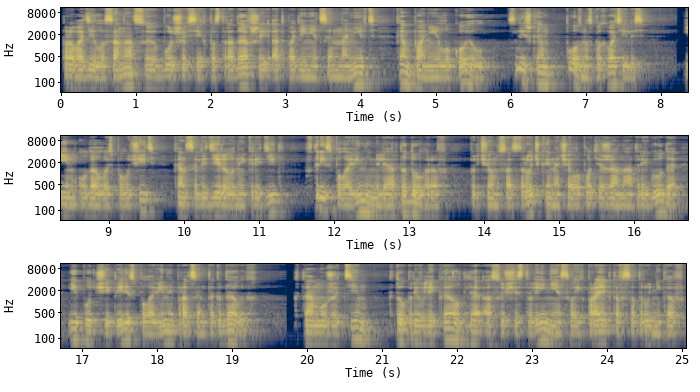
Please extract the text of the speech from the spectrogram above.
проводила санацию больше всех пострадавшей от падения цен на нефть компании «Лукойл», слишком поздно спохватились. Им удалось получить консолидированный кредит в 3,5 миллиарда долларов – причем с отсрочкой начала платежа на 3 года и под 4,5% годовых. К тому же тем, кто привлекал для осуществления своих проектов сотрудников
